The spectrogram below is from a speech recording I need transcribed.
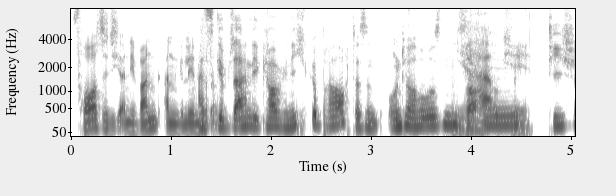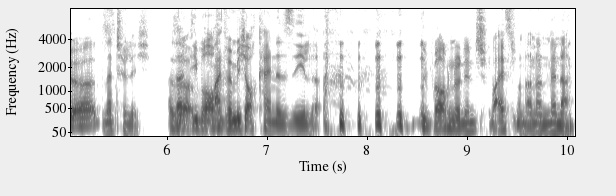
vorsichtig an die Wand angelehnt Also es wird. gibt Sachen, die kaufe ich nicht gebraucht. Das sind Unterhosen, Ja, Socken, okay. T-Shirts. Natürlich. Also die brauchen für mich auch keine Seele. Die brauchen nur den Schweiß von anderen Männern.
